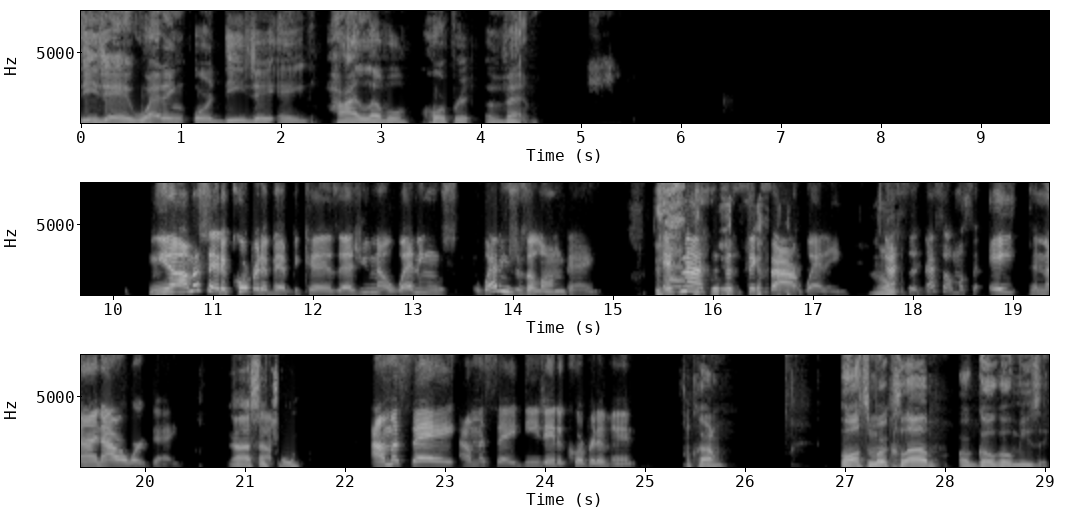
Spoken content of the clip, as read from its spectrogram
DJ a wedding or DJ a high level corporate event? Yeah, I'm gonna say the corporate event because as you know, weddings weddings is a long day. It's not just a six hour wedding. Nope. That's a, that's almost an eight to nine hour workday. No, that's so true. I'm gonna say I'm gonna say DJ the corporate event. Okay. Baltimore Club or Go Go Music?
